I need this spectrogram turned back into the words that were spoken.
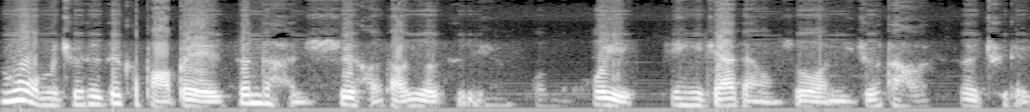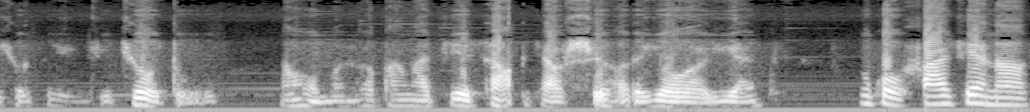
如果我们觉得这个宝贝真的很适合到幼稚园，我们会建议家长说，你就到社区的幼稚园去就读，然后我们会帮他介绍比较适合的幼儿园。如果发现呢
